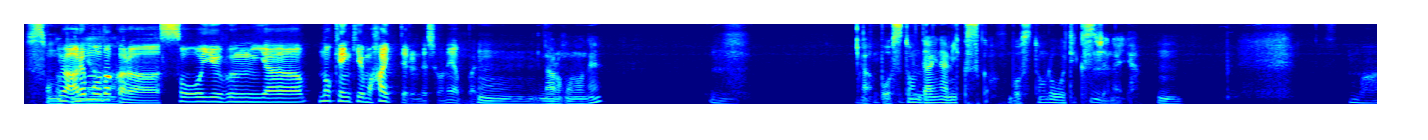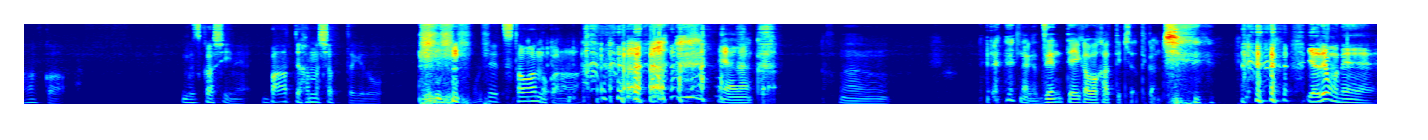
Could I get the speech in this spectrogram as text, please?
そのあれもだら、からそういう分野の研究も入ってるんでしょうね、やっぱうり。ん、なるほどね。うんあ、ボストンダイナミックスか。ボストンロボティクスじゃないや。うん。まあなんか難しいね。バーって話しちゃったけど、これで伝わんのかな？いや、なんか、うん。なんか前提が分かってきたって感じ。いやでもね、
